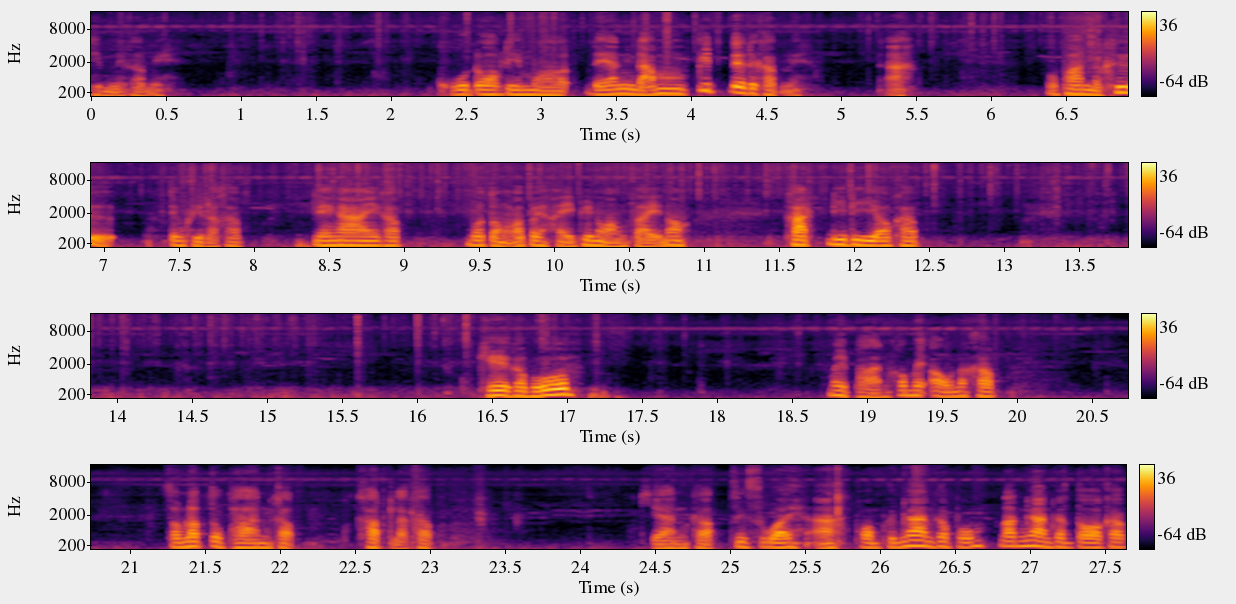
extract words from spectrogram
ทิมนี่ครับนี่ ขูดออกนี่หมอแดงดำปิดเลยนะครับนี่อะบ่พันก็คือจังสิละครับ ง่ายๆครับบ่ต้องเอาไปให้พี่น้องใส่เนาะคัดดีๆเอาครับโอเคครับผมไม่ผ่านก็ไม่เอานะครับสำหรับตัวผ่านครับขัดแหละครับเขียนครับสวยๆอะพร้อมขึ้นงานครับผมรันงานกันต่อครับ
